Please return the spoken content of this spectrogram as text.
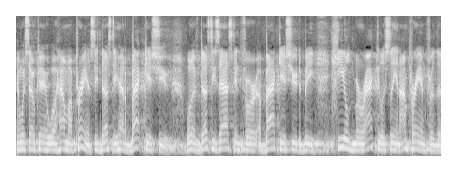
And we say, okay, well, how am I praying? See, Dusty had a back issue. Well, if Dusty's asking for a back issue to be healed miraculously and I'm praying for the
